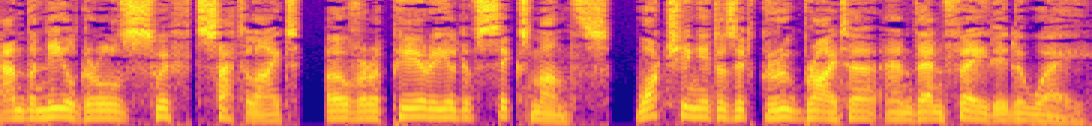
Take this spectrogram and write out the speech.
and the Neil Gehrels Swift satellite, over a period of six months, watching it as it grew brighter and then faded away.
